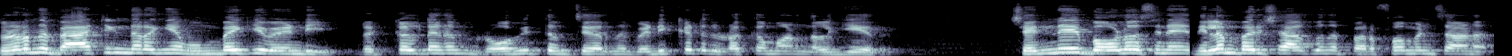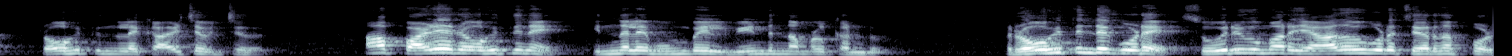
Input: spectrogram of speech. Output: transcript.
തുടർന്ന് ബാറ്റിംഗ് ഇറങ്ങിയ മുംബൈക്ക് വേണ്ടി റിക്കൾട്ടനും രോഹിത്തും ചേർന്ന് വെടിക്കെട്ട് തുടക്കമാണ് നൽകിയത്. ചെന്നൈ ബൗളേഴ്സിനെ നിലം പരിശാക്കുന്ന പെർഫോമൻസ് ആണ് രോഹിത് ഇന്നലെ കാഴ്ചവെച്ചത്. ആ പഴയ രോഹിത്തിനെ ഇന്നലെ മുംബൈയിൽ വീണ്ടും നമ്മൾ കണ്ടു. രോഹിത്തിന്റെ കൂടെ സൂര്യകുമാർ യാദവ് കൂടെ ചേർന്നപ്പോൾ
